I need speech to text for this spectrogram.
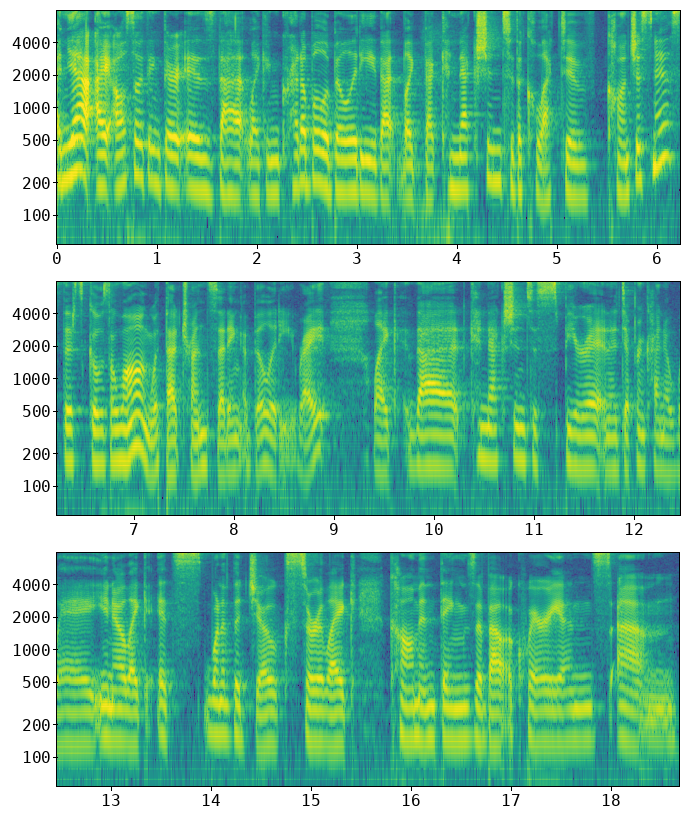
and yeah, I also think there is that like incredible ability that like that connection to the collective consciousness. This goes along with that trend setting ability, right? Like that connection to spirit in a different kind of way. You know, like it's one of the jokes or like common things about Aquarians. Um,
